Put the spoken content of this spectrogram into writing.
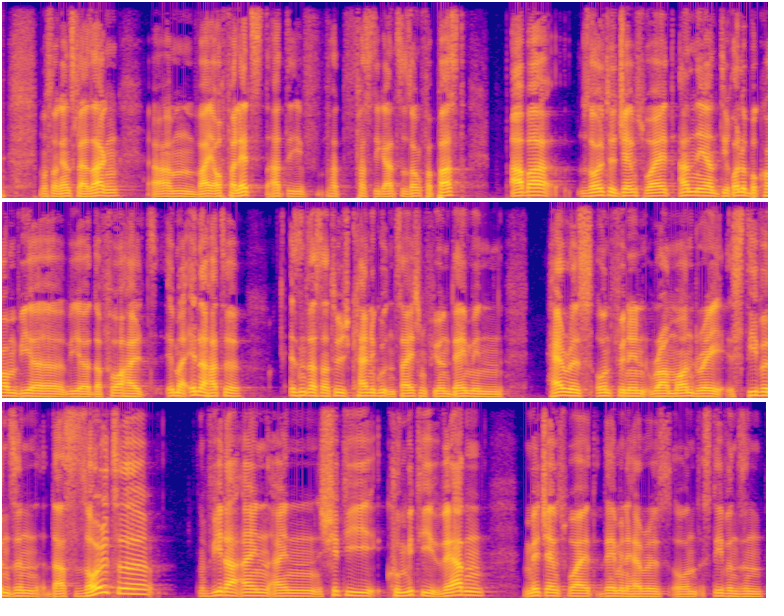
muss man ganz klar sagen. Ähm, war ja auch verletzt, hat, die, hat fast die ganze Saison verpasst. Aber sollte James White annähernd die Rolle bekommen, wie er, wie er davor halt immer inne hatte, sind das natürlich keine guten Zeichen für einen Damien Harris und für den Ramondre Stevenson. Das sollte wieder ein, ein shitty Committee werden mit James White, Damien Harris und Stevenson.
